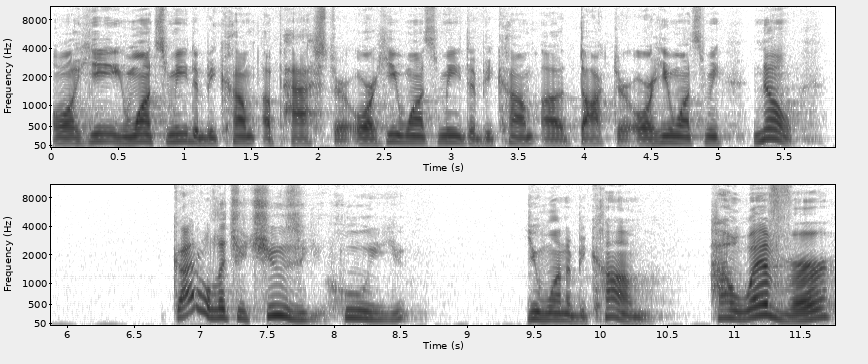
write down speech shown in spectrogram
or he wants me to become a pastor, or he wants me to become a doctor, or he wants me. No, God will let you choose who you, you want to become. However,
